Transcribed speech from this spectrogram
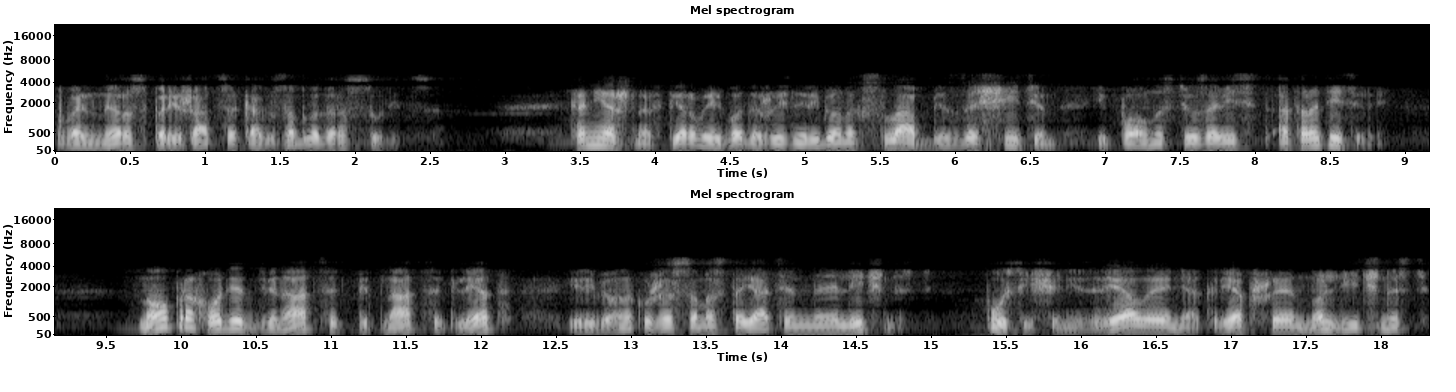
вольны распоряжаться как заблагорассудится. Конечно, в первые годы жизни ребенок слаб, беззащитен и полностью зависит от родителей. Но проходит 12-15 лет, и ребенок уже самостоятельная личность, пусть еще не зрелая, не окрепшая, но личность,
